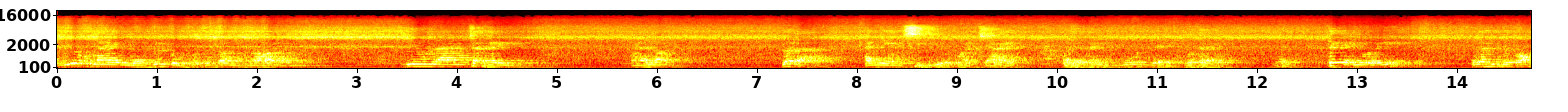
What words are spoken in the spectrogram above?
chủ yếu hôm nay lời cuối cùng của chúng con nói điều làm chắc hay hài lòng. Đó là anh em xin hiểu hoa trái và trở thành môn đề của thầy. Tất cả điều ấy nó có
